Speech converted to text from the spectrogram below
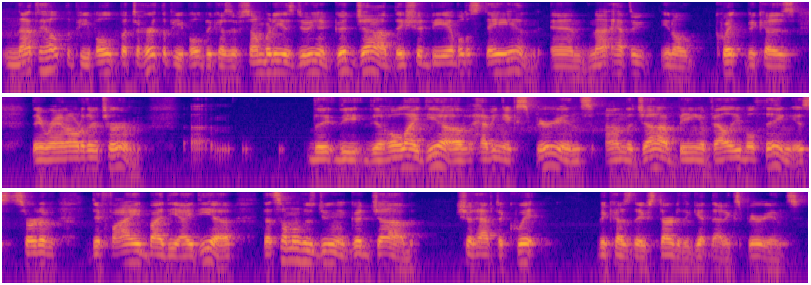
not to help the people, but to hurt the people. Because if somebody is doing a good job, they should be able to stay in and not have to, you know, quit because they ran out of their term. Um, the, the the whole idea of having experience on the job being a valuable thing is sort of defied by the idea that someone who's doing a good job should have to quit because they've started to get that experience.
